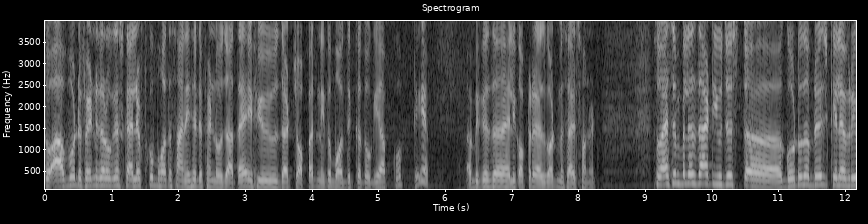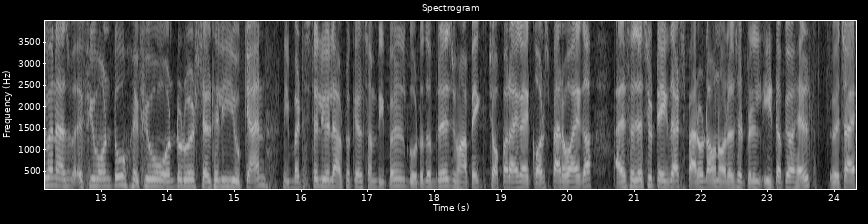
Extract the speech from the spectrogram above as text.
तो आप वो डिफेंड करोगे स्काई लिफ्ट को बहुत आसानी से डिफेंड हो जाता है if you use that chopper नहीं तो बहुत दिक्कत होगी आपको. ठीक है? Because the helicopter has got missiles on it So as simple as that, you just uh, go to the bridge, kill everyone as if you want to. If you want to do it stealthily, you can. But still, you will have to kill some people. Go to the bridge. वहाँ पे एक chopper आएगा, एक और sparrow आएगा. I'll suggest you take that sparrow down, or else it will eat up your health. Which I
